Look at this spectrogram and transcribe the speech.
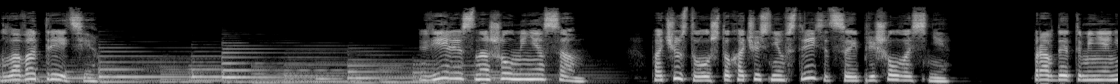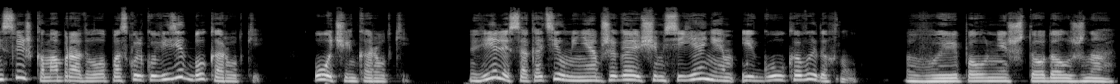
Глава третья Велес нашел меня сам. Почувствовал, что хочу с ним встретиться, и пришел во сне. Правда, это меня не слишком обрадовало, поскольку визит был короткий. Очень короткий. Велес окатил меня обжигающим сиянием и гулко выдохнул. «Выполни, что должна».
